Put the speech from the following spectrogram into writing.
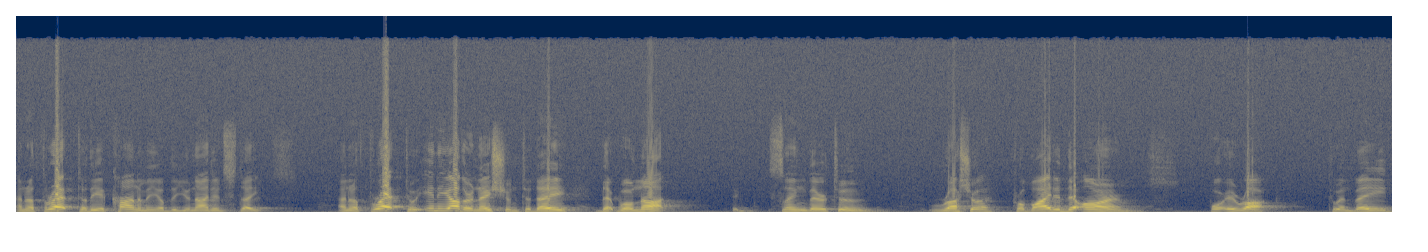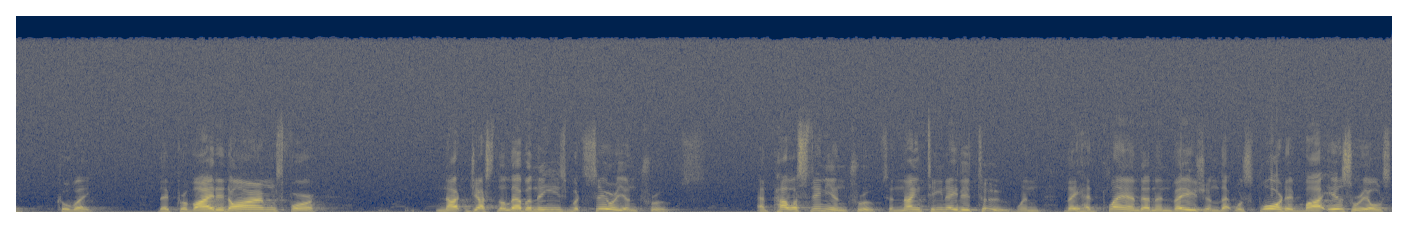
and a threat to the economy of the United States and a threat to any other nation today that will not sing their tune. Russia provided the arms for Iraq to invade Kuwait. They provided arms for not just the Lebanese, but Syrian troops and Palestinian troops in 1982 when they had planned an invasion that was thwarted by Israel's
